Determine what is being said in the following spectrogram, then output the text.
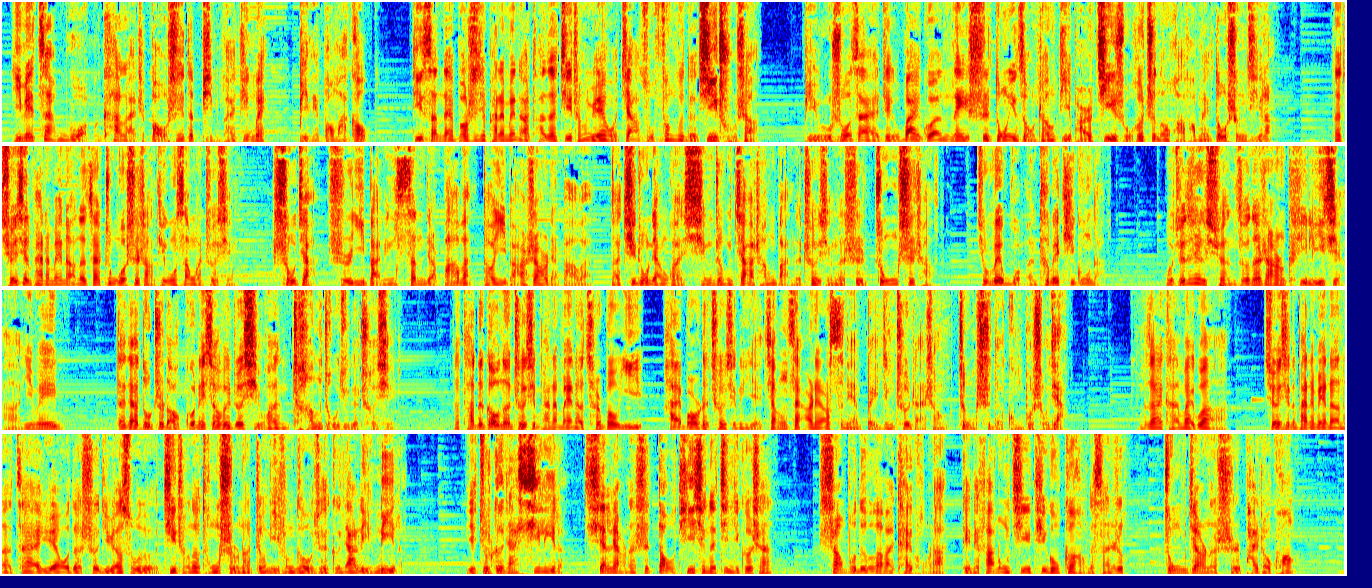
因为在我们看来，这保时捷的品牌定位比那宝马高。第三代保时捷 Panamera，它在继承原有家族风格的基础上，比如说在这个外观、内饰、动力总成、底盘技术和智能化方面都升级了。那全新的 Panamera 呢，在中国市场提供三款车型，售价是一百零三点八万到一百二十二点八万。那其中两款行政加长版的车型呢，是中市场就为我们特别提供的。我觉得这个选择呢，让人可以理解啊，因为大家都知道，国内消费者喜欢长轴距的车型。那它的高端车型 Panamera Turbo E Hybrid 的车型呢，也将在二零二四年北京车展上正式的公布售价。我们再来看外观啊。全新的 Panamera 呢，在原有的设计元素继承的同时呢，整体风格我觉得更加凌厉了，也就是更加犀利了。前脸呢是倒梯形的进气格栅，上部的额外开孔呢，给那发动机提供更好的散热。中间呢是牌照框，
